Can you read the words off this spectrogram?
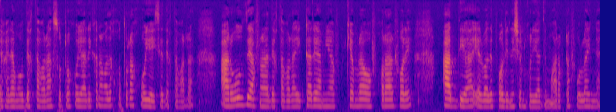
দেখাইলাম ও দেখতে পারা ছোটো কই, আর এখানের মাঝে কতটা কই আইছে দেখতে পারা। আর ও যে আপনারা দেখতে পারা, একটারে আমি ক্যামেরা অফ করার পরে আদ দিয়া এর বাদে পলিনেশন করিয়া দিব আর একটা ফুল আইন না,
